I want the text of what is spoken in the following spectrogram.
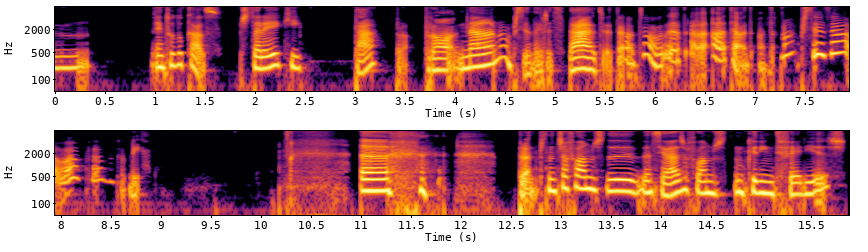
Um, em todo o caso, estarei aqui tá? Pronto, pronto. Não, não precisa de gracidade. Então, então, então, não precisa. Obrigada. Uh, pronto, portanto, já falámos de, de, ansiedade, já falámos um bocadinho de férias.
